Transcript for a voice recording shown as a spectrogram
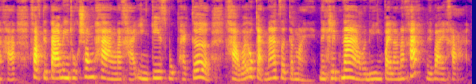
นะคะ ฝากติดตามอิงทุกช่องทางนะคะอิงกี้สบุ๊กแพคเกอร์ค่ะไว้โอกาสหน้าเจอกันใหม่ในคลิปหน้าวันนี้อิงไปแล้วนะคะบ๊ายบายค่ะ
